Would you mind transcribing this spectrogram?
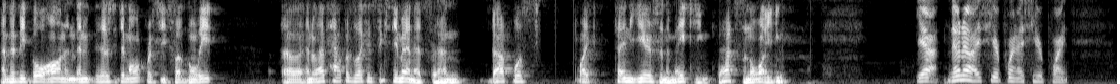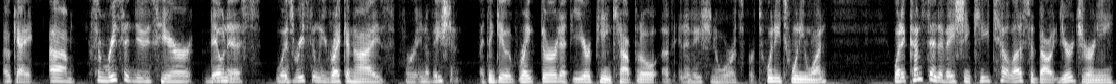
and then we go on and then there's a democracy suddenly. Uh, and that happens like in 60 minutes. And that was like 10 years in the making. That's annoying. Yeah. No, no, I see your point. I see your point. Okay. Um, some recent news here. Vilnius was recently recognized for innovation. I think it ranked third at the European Capital of Innovation Awards for 2021. When it comes to innovation, can you tell us about your journey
